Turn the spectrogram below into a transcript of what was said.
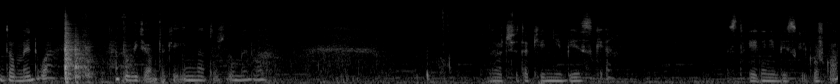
Do mydła. A tu widziałam takie inne też do mydła. Zobaczcie, takie niebieskie. Z takiego niebieskiego szkła.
